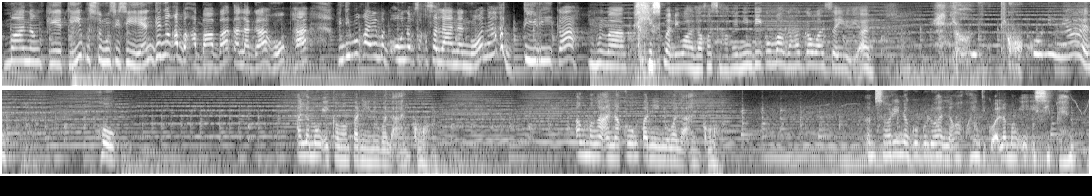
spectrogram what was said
Manang Kitty? Gusto mong sisihin? Ganyan ka ba kababa talaga, Hope, ha? Hindi mo kaya mag-own up sa kasalanan mo? Nakakadiri ka. Ma, please maniwala ka sa akin. Hindi ko magagawa sa'yo yan. Hindi ko, hindi ko kukunin yan. Hope, alam mong ikaw ang paniniwalaan ko. Ang mga anak ko ang paniniwalaan ko. I'm sorry, naguguluhan lang ako. Hindi ko alam ang iisipin.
